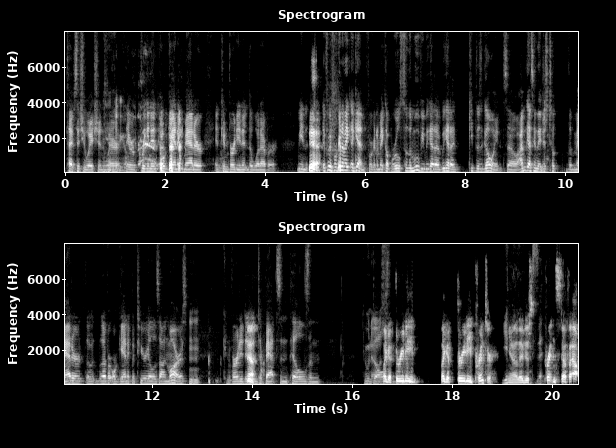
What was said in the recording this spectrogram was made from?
type situation where there you go. they were bringing in organic matter and converting it into whatever. I mean, Yeah. if, if we're gonna make again, if we're gonna make up rules to the movie, we gotta we gotta keep this going. So I'm guessing they just took the matter, the, whatever organic material is on Mars, Mhm. converted it Yeah. into bats and pills, and Who knows? Like a three D, like a three D printer. Yeah, you know, they're just exactly. printing stuff out.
